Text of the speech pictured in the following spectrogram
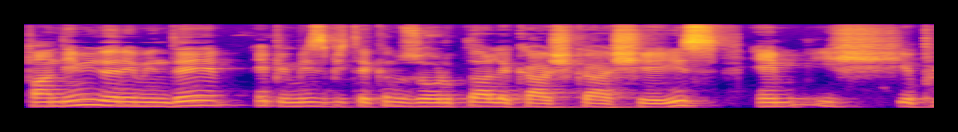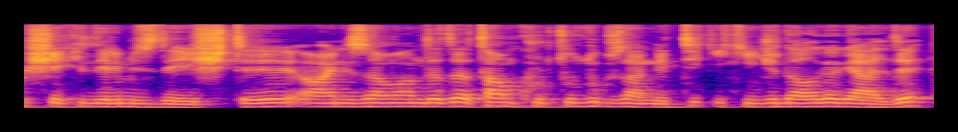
Pandemi döneminde hepimiz bir takım zorluklarla karşı karşıyayız. Hem iş yapış şekillerimiz değişti. Aynı zamanda da tam kurtulduk zannettik. İkinci dalga geldi.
